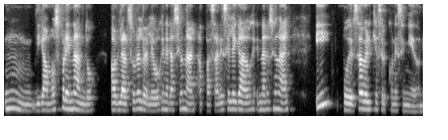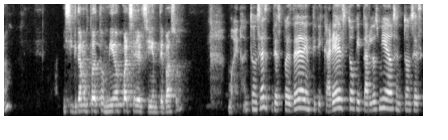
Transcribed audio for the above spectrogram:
mm, digamos, frenando a hablar sobre el relevo generacional, a pasar ese legado generacional y poder saber qué hacer con ese miedo, ¿no? Y si quitamos todos estos miedos, ¿cuál sería el siguiente paso? Bueno, entonces, después de identificar esto, quitar los miedos, entonces,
